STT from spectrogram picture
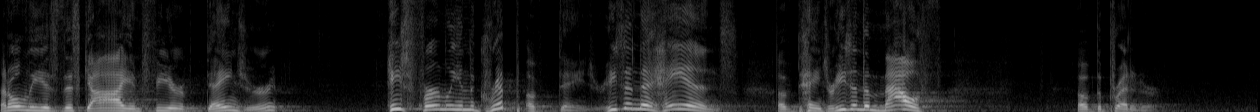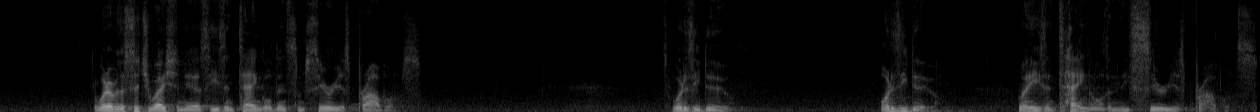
Not only is this guy in fear of danger, he's firmly in the grip of danger. He's in the hands of danger, he's in the mouth of the predator. And whatever the situation is, he's entangled in some serious problems. So, what does he do? What does he do when he's entangled in these serious problems?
